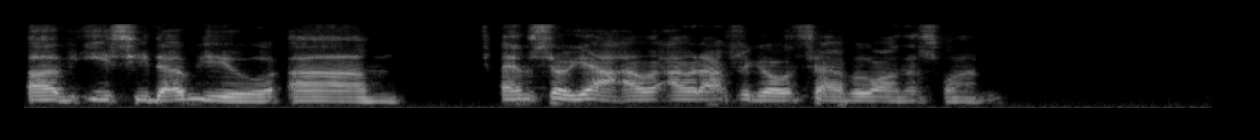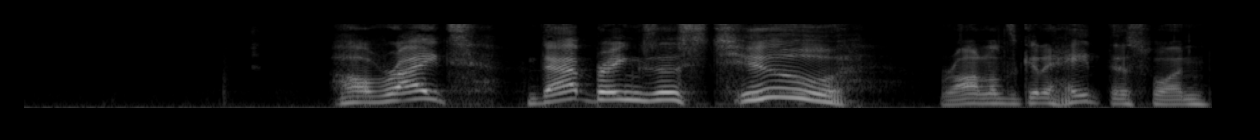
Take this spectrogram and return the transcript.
of ECW. Um, and so, yeah, I, I would have to go with Sabu on this one. All right, that brings us to Ronald's gonna hate this one.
